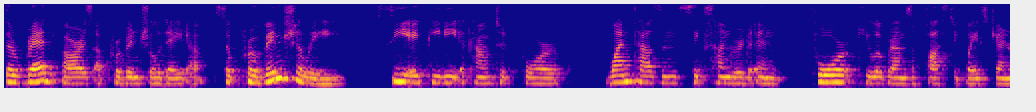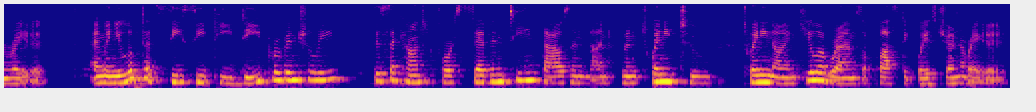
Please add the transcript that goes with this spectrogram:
the red bars are provincial data. So provincially, CAPD accounted for 1,604 kilograms of plastic waste generated. And when you looked at CCPD provincially, this accounted for 17,922.29 kilograms of plastic waste generated.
